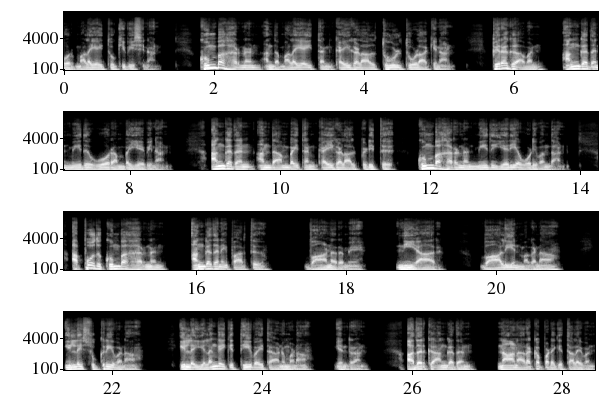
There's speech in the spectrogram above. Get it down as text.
ஓர் மலையை தூக்கி வீசினான். கும்பகர்ணன் அந்த மலையை தன் கைகளால் தூள் தூளாக்கினான். பிறகு அவன் அங்கதன் மீது ஓர் அம்பை ஏவினான். அங்கதன் அந்த அம்பை தன் கைகளால் பிடித்து கும்பகர்ணன் மீது எரிய ஓடி வந்தான். அப்போது கும்பகர்ணன் அங்கதனை பார்த்து வானரமே நீ யார்? வாலியின் மகனா? இல்லை சுக்ரீவனா? இல்லை இலங்கைக்கு தீ வைத்த அனுமனா? என்றான். அதற்கு அங்கதன் நான் அரக்கப்படைக்கு தலைவன்.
